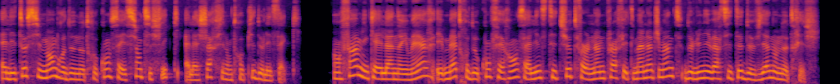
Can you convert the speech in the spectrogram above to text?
Elle est aussi membre de notre conseil scientifique à la chaire philanthropie de l'ESSEC. Enfin, Michaela Neumer est maître de conférence à l'Institute for Non-Profit Management de l'Université de Vienne en Autriche.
